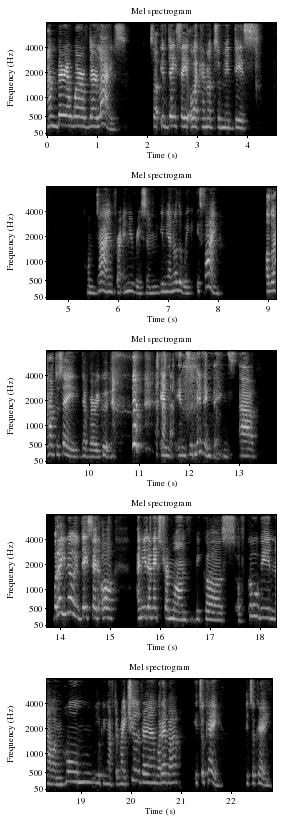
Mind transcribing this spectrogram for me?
i'm very aware of their lives. So if they say oh i cannot submit this on time for any reason give me another week it's fine. Although i have to say they're very good in in submitting things. Uh, but i know if they said oh i need an extra month because of covid now i'm home looking after my children whatever it's okay. It's okay.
